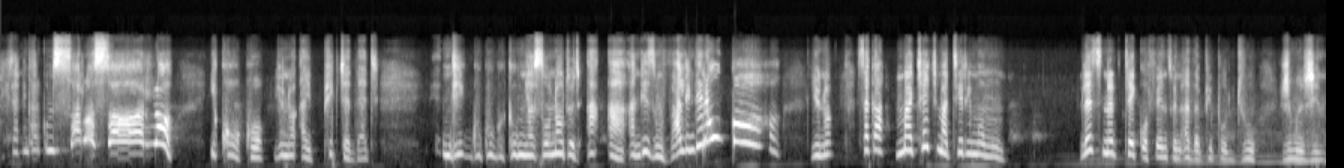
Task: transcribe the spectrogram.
Akiti anenge ari kumusorosoro ikoko you know i pictured that. Kunyatsoona kutoti aa handizi muvhali ndiri uko. You know? Saka machechi matiri imomo let's not take offense when other people do zvimwe zvinhu.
